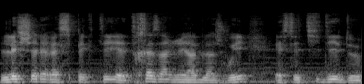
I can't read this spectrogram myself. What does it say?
L'échelle est respectée, est très agréable à jouer, et cette idée de,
